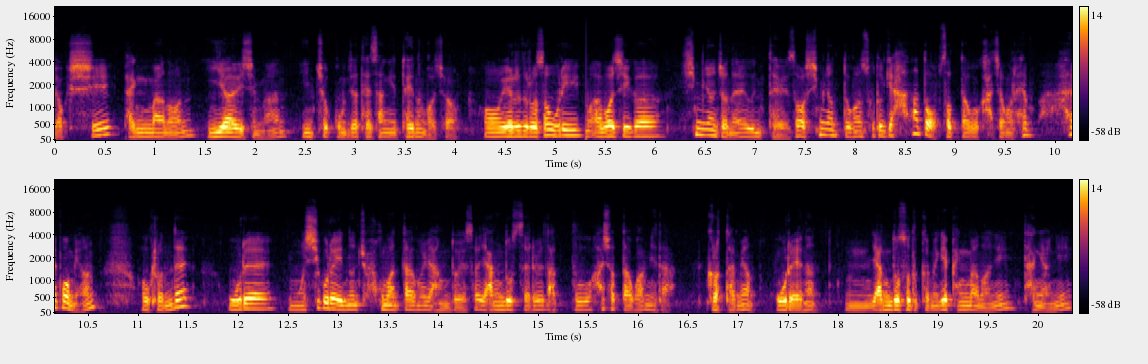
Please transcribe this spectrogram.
역시 100만 원 이하이지만 인적공제 대상이 되는 거죠. 어, 예를 들어서 우리 아버지가 10년 전에 은퇴해서 10년 동안 소득이 하나도 없었다고 가정을 해, 보면 어, 그런데 올해 뭐 시골에 있는 조그만 땅을 양도해서 양도세를 납부하셨다고 합니다. 그렇다면 올해는 음, 양도소득 금액이 100만 원이 당연히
